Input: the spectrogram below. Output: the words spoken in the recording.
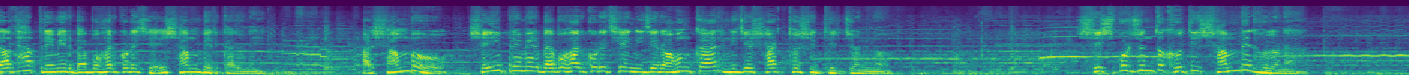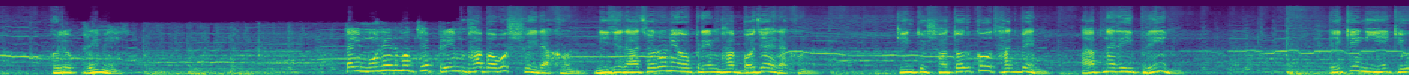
রাধা প্রেমের ব্যবহার করেছে সাম্বের কারণে। আর সাম্ব সেই প্রেমের ব্যবহার করেছে নিজের অহংকার, নিজের স্বার্থ সিদ্ধির জন্য। শেষ পর্যন্ত ক্ষতি সাম্বের হলো না, হলো প্রেমের। তাই মনের মধ্যে প্রেম ভাব অবশ্যই রাখুন, নিজের আচরণেও প্রেম ভাব বজায় রাখুন। কিন্তু সতর্কও থাকবেন আপনার এই প্রেম। একে নিয়ে কেউ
